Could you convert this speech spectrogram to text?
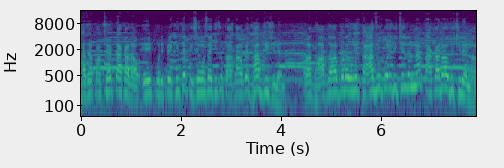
হাজার পাঁচ ছয়েক টাকা দাও। এই পরিপ্রেক্ষিতে পিসিমশাই কিছু টাকা ওকে ধার দিয়েছিলেন। এবার ধার দেওয়ার পরে উনি কাজও করে দিচ্ছিলেন না টাকাটাও দিচ্ছিলেন না।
